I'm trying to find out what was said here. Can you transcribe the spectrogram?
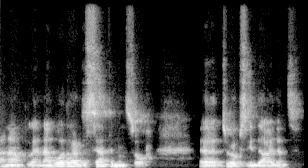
Annan plan, and what are the sentiments of uh, Turks in the islands?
